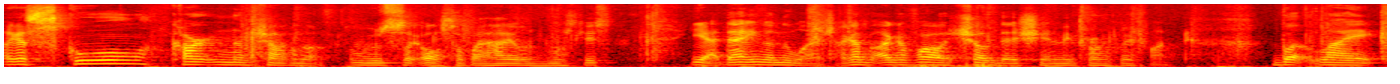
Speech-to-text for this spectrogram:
like a school carton of chocolate milk, which was also by Highland in most cases. Yeah, that ain't gonna do much. I can I can probably chug that shit and be perfectly fine. But like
